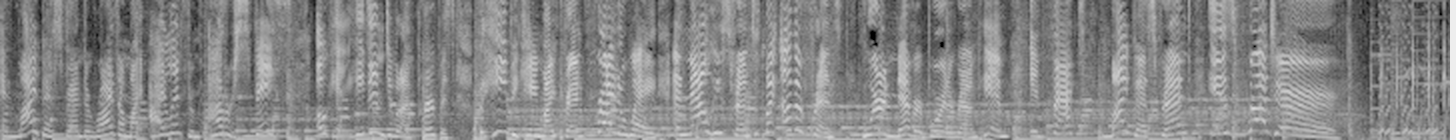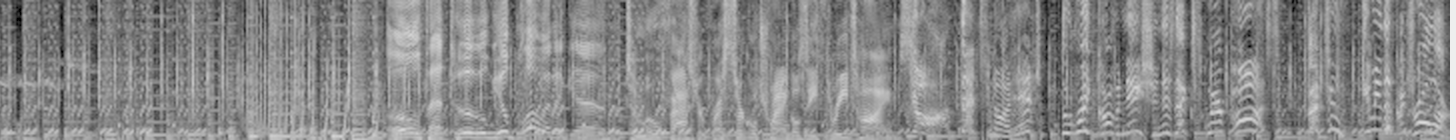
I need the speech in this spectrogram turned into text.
And my best friend arrived on my island from outer space. Okay, he didn't do it on purpose, but he became my friend right away, and now he's friends with my other friends. We're never bored around him. In fact, my best friend is Fatou, you blew it again. To move faster, press circle triangle Z three times. Ah, that's not it. The right combination is X square pause. Fatou, give me the controller.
